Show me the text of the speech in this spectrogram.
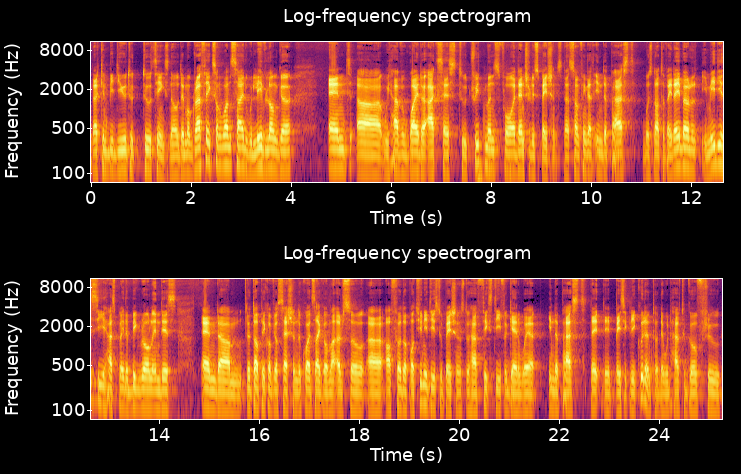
that can be due to two things. No, demographics on one side, we live longer, and uh, we have a wider access to treatments for edentulous patients. That's something that in the past was not available. Immediacy has played a big role in this. And um, the topic of your session, the quad zygoma, also uh, offered opportunities to patients to have fixed teeth again, where in the past they, they basically couldn't, or they would have to go through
